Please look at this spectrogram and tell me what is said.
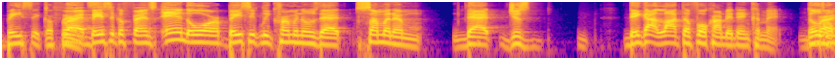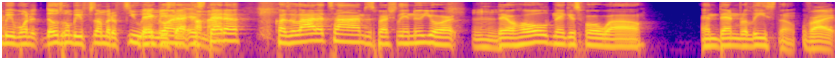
basic offense, right, basic offense and or basically criminals that some of them that just they got locked up for a crime they didn't commit. Those Right. gonna be one. Of, those gonna be some of the few They're inmates gonna that come instead out. of because a lot of times, especially in New York, Mm-hmm. they'll hold niggas for a while and then release them. right.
